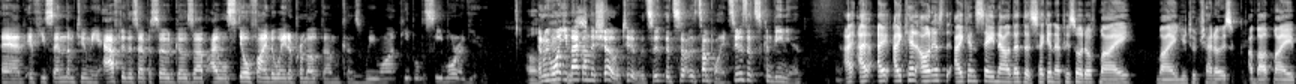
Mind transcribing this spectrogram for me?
And if you send them to me after this episode goes up, I will still find a way to promote them because we want people to see more of you. Oh, and we want you back on the show too. It's, it's at some point, as soon as it's convenient. I, I I- I can honestly I can say now that the second episode of my my YouTube channel is about my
